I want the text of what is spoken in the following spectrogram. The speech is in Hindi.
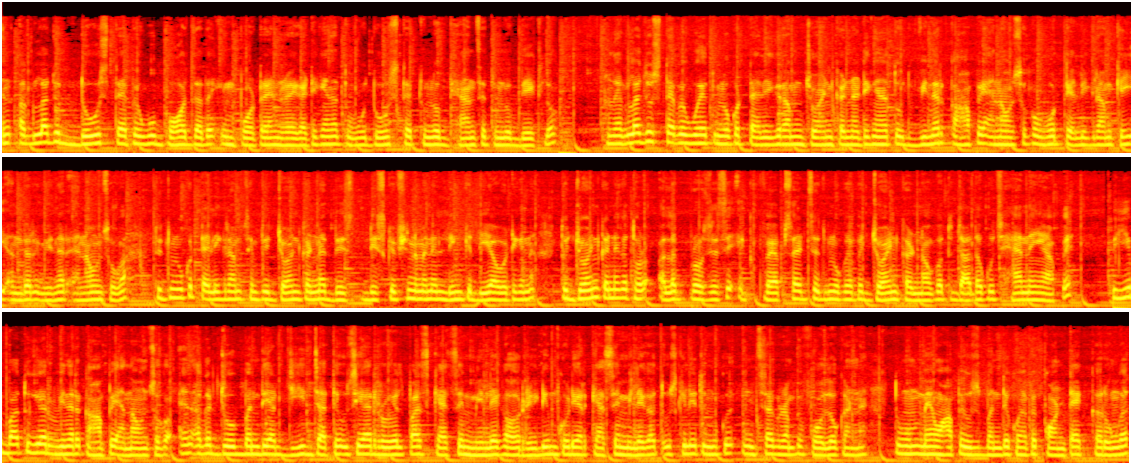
एंड अगला जो दो स्टेप है, वो बहुत ज़्यादा इंपॉर्टेंट रहेगा, ठीक है ना? तो वो दो स्टेप तुम लोग ध्यान से तुम लोग देख लो। अगला जो स्टेप है, वो है तुम लोग को टेलीग्राम ज्वाइन करना, ठीक है? तो विनर कहाँ पे अनाउंस होगा? वो टेलीग्राम के ही अंदर विनर अनाउंस होगा। तो तुम लोग को टेलीग्राम सिंपली ज्वाइन करना है। डिस्क्रिप्शन में मैंने लिंक दिया हुआ, ठीक है ना? तो ज्वाइन करने का थोड़ा अलग प्रोसेस है। एक वेबसाइट से तुम लोग को यहाँ पे ज्वाइन करना होगा तो ज़्यादा कुछ है नहीं यहाँ पे। तो ये बात होगी यार विनर कहाँ पे अनाउंस होगा? एंड अगर जो बंदे यार जीत जाते हैं, उसे यार रॉयल पास कैसे मिलेगा और रिडीम कोड यार कैसे मिलेगा? तो उसके लिए तुमको इंस्टाग्राम पे फॉलो करना है। तो मैं वहाँ पे उस बंदे को यहाँ पे कांटेक्ट करूँगा।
